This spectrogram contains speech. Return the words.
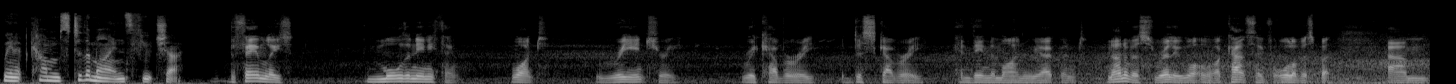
when it comes to the mine's future. The families, more than anything, want re entry, recovery, discovery, and then the mine reopened. None of us really, well, I can't say for all of us, but um,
